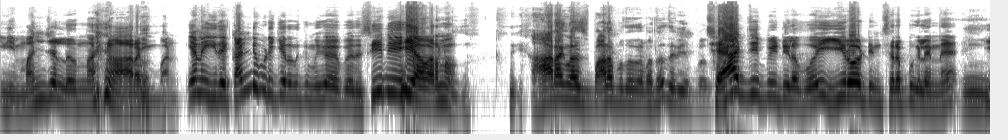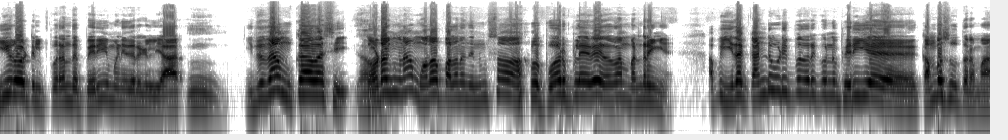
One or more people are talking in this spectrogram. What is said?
இனி மஞ்சள்ல இருந்தா ஆரம்பிப்பான். ஏன்னா இதை கண்டுபிடிக்கிறதுக்கு மிக சிபிஐயா வரணும். ஆறாம் கிளாஸ் பாடப்புத்தகத்தை பார்த்தா தெரிய போகுது. சேட் ஜிபிடில போய் ஈரோட்டின் சிறப்புகள் என்ன? ஈரோட்டில் பிறந்த பெரிய மனிதர்கள் யார்? இதுதான் முக்காவாசி. தொடங்குனா முத பதினஞ்சு நிமிஷம் போர் பிளேவே இதை தான் பண்றீங்க. அப்ப இதை கண்டுபிடிப்பதற்கு ஒன்றும் பெரிய கம்பசூத்திரமா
